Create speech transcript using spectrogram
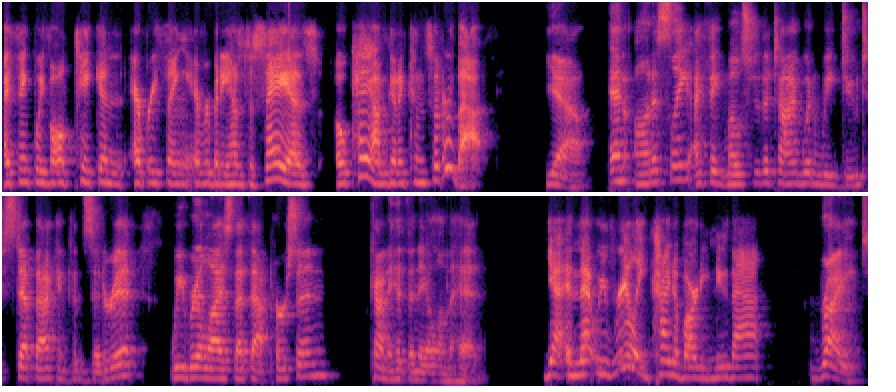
I think we've all taken everything everybody has to say as okay, I'm going to consider that. Yeah. And honestly, I think most of the time when we do to step back and consider it, we realize that that person kind of hit the nail on the head. Yeah. And that we really kind of already knew that. Right.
